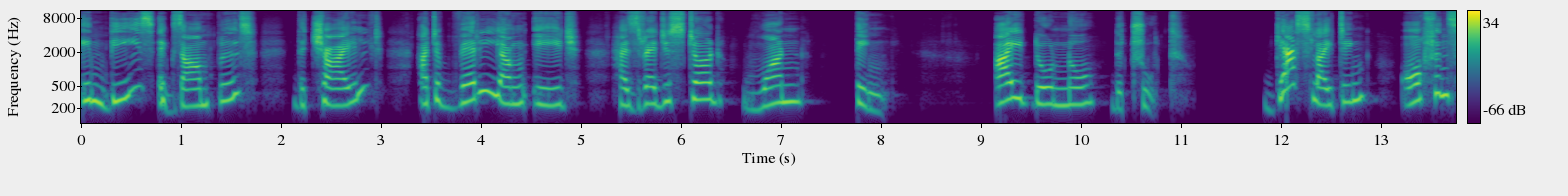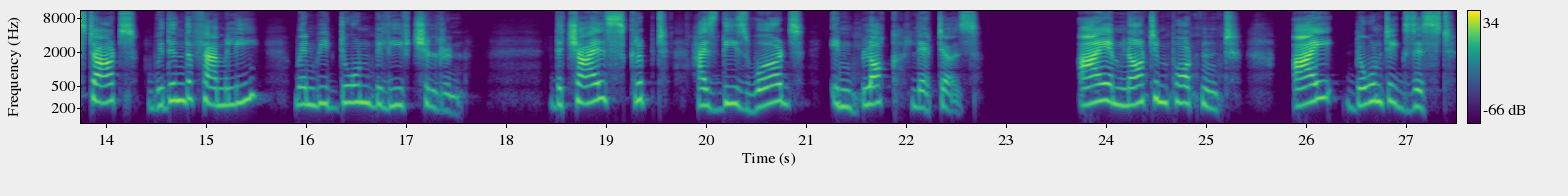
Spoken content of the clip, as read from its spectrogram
In these examples, the child at a very young age has registered one thing I don't know the truth. Gaslighting often starts within the family when we don't believe children. The child's script has these words in block letters I am not important. I don't exist.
